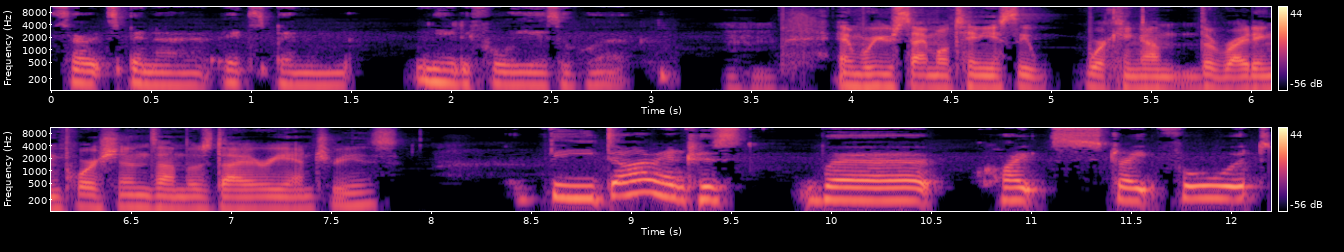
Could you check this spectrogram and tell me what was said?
So it's been a, it's been nearly four years of work. Mm-hmm. And were you simultaneously working on the writing portions on those diary entries? The diary entries were quite straightforward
